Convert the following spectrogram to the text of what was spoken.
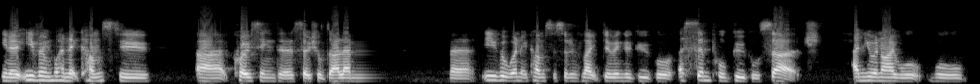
you know even when it comes to uh, quoting the social dilemma even when it comes to sort of like doing a google a simple google search and you and i will will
